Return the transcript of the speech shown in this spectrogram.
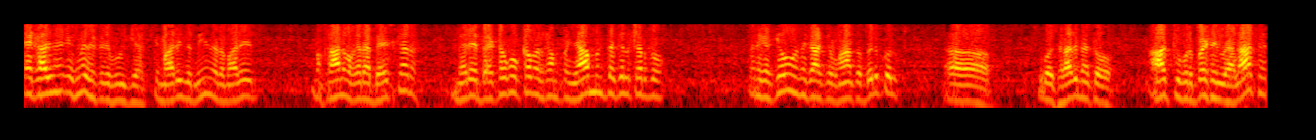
ایک آدمی ایک سے ٹیلیفون کیا کہ ہماری زمین اور ہمارے مکان وغیرہ بیچ کر میرے بیٹوں کو کم از کم پنجاب منتقل کر دو۔ میں نے کہا کیوں؟ نے کہا کہ وہاں تو بالکل صبح سرحد میں تو آگ کے اوپر بیٹھے ہوئے حالات ہیں۔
